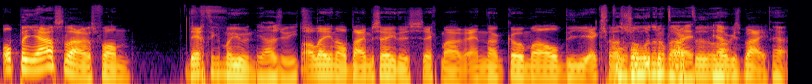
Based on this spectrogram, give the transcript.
Op een jaarsalaris van 30 miljoen. ja, zoiets. Alleen al bij Mercedes, zeg maar. En dan komen al die extra Sponsoren sponsorcontracten er ja. nog eens bij. Ja.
